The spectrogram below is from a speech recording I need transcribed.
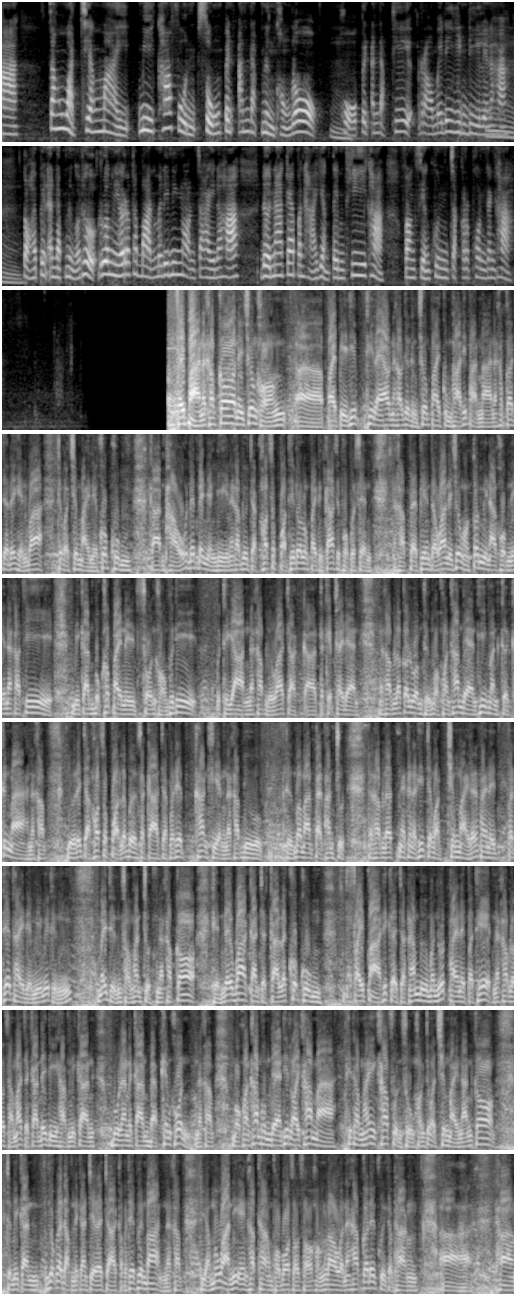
จังหวัดเชียงใหม่มีค่าฝุ่นสูงเป็นอันดับหนึ่งของโลกโหเป็นอันดับที่เราไม่ได้ยินดีเลยนะคะอืมต่อให้เป็นอันดับหนึ่งก็เถอะเรื่องนี้รัฐบาลไม่ได้นิ่งนอนใจนะคะ เดินหน้าแก้ปัญหาอย่างเต็มที่ค่ะ ฟังเสียงคุณจักรพลกันค่ะ ไฟป่านะครับก็ในช่วงของอาปลายปีที่ที่แล้วนะครับจนถึงช่วงปลายกุมภาที่ผ่านมานะครับก็จะได้เห็นว่าจังหวัดเชียงใหม่เนี่ยควบคุมการเผาได้เป็นอย่างดีนะครับดูจากฮอตสปอตที่ลดลงไปถึง 96%นะครับแต่เพียงแต่ว่าในช่วงของต้นมีนาคมนี้นะครับที่มีการบุกเข้าไปในโซนของพื้นที่อุทยานนะครับหรือว่าจากอ่าตะเข็บชายแดนนะครับแล้วก็รวมถึงหมอกควันข้ามแดนที่มันเกิดขึ้นมานะครับดูได้จากฮอตสปอตและเบิร์นสกาจากประเทศข้างเคียงนะครับอยู่ถึงประมาณ 8,000 จุดนะครับและในขณะที่จังหวัดเชียงใหม่และภายในประเทศไทยเนี่ยมีไม่ถึงไม่ถึง2,000 จุดนะครับก็เห็นได้ว่าการจัดการและควบคุมไฟป่าที่เกิดจากน้ำมือมนุษย์ภายในประเทศนะครับเราสามารถจัดการได้ดีหากมีการบูรณาการแบบเข้มข้นนะครับหมอกควันข้ามพรมแดนที่ลอยข้ามมา ที่ทำให้ค่าฝุ่นสูงของจังหวัดเชียงใหม่นั้น ก็จะมีการยกระดับในการเจรจากับประเทศเพื่อนบ้านนะครับอย่างเมื่อวานนี้เองครับทางผบสสของเรานะครับก็ได้คุยกับทางทาง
